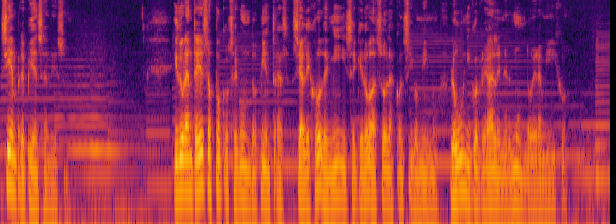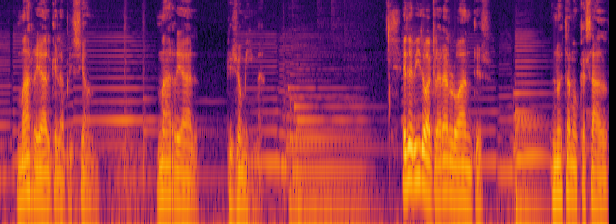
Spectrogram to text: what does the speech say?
siempre piensan eso. Y durante esos pocos segundos, mientras se alejó de mí y se quedó a solas consigo mismo, lo único real en el mundo era mi hijo más real que la prisión, más real que yo misma. He debido aclararlo antes. No estamos casados.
